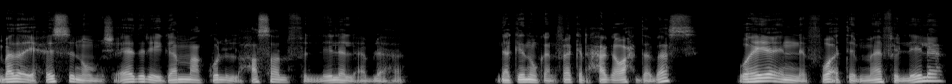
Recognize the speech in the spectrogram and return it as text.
بدأ يحس إنه مش قادر يجمع كل اللي حصل في الليلة اللي قبلها. لكنه كان فاكر حاجة واحدة بس وهي إن في وقت ما في الليلة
